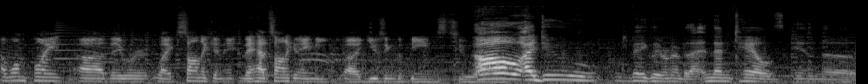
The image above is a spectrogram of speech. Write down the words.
at one point uh, they were like Sonic and they had Sonic and Amy uh, using the beams to. Uh, Oh, I do vaguely remember that. And then Tails in the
